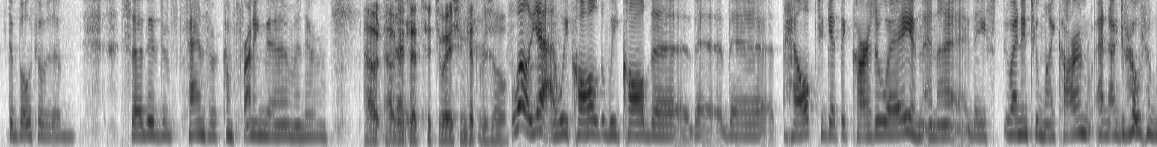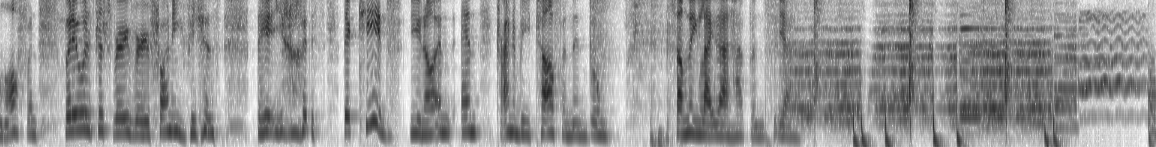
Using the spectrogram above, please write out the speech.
the both of them. So the, the fans were confronting them, and they were. How, how so, did that situation get resolved? Well, yeah, we called we called the the the help to get the cars away, and and I, they went into my car and, and I drove them off, and but it was just very very funny because they you know it's they're kids you know and and trying to be tough, and then boom, something like that happens. Yeah.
